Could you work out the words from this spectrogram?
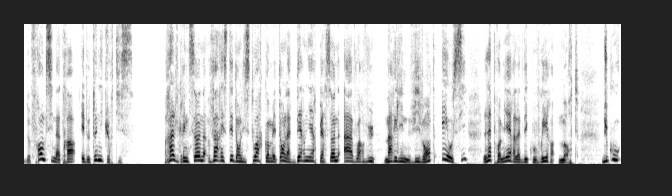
de Frank Sinatra et de Tony Curtis. Ralph Grinson va rester dans l'histoire comme étant la dernière personne à avoir vu Marilyn vivante et aussi la première à la découvrir morte. Du coup,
